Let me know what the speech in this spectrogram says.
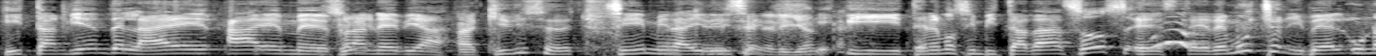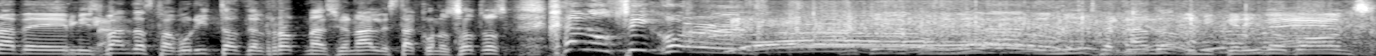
y también de la E- AM, Fran Evia. Aquí dice, de hecho. Sí, mira, ahí Aquí dice. el guion. Y, y tenemos invitadazos este, de mucho nivel. Una de Sí, mis claro. bandas favoritas del rock nacional está con nosotros. ¡Hello, Seahorse! Aquí en la caminera, Denise, Fernando y mi querido Bones.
